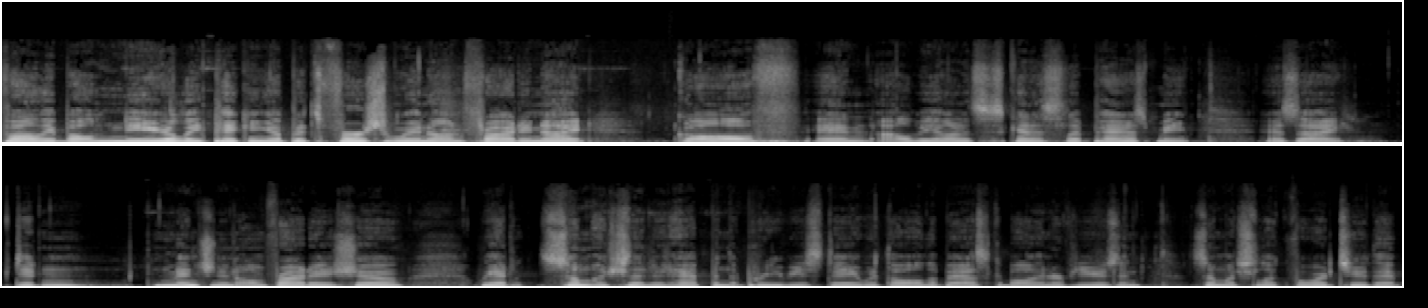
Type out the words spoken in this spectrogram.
volleyball nearly picking up its first win on Friday night, golf, and I'll be honest, this kind of slipped past me as I didn't mention it on Friday's show. We had so much that had happened the previous day with all the basketball interviews and so much to look forward to that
